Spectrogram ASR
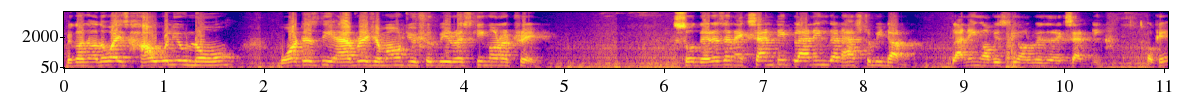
Because otherwise, how will you know what is the average amount you should be risking on a trade? So there is an ex ante planning that has to be done. Planning obviously always is ex ante. Okay.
